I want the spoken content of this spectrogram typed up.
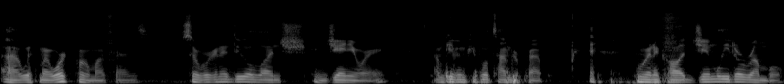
uh, with my work Pokemon friends. So we're gonna do a lunch in January. I'm giving people time to prep. we're gonna call it Gym Leader Rumble.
